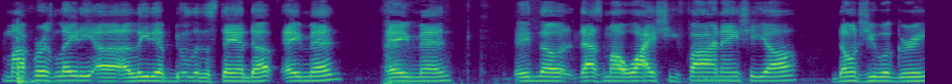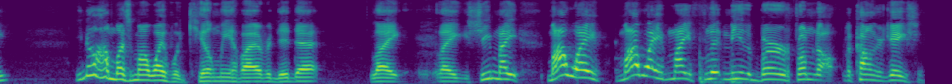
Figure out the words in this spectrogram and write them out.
my first lady, uh, Abdullah, to stand up. Amen. Amen. you know that's my wife. She fine, ain't she, y'all? Don't you agree? You know how much my wife would kill me if I ever did that. Like, like she might. My wife, my wife might flip me the bird from the, the congregation.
